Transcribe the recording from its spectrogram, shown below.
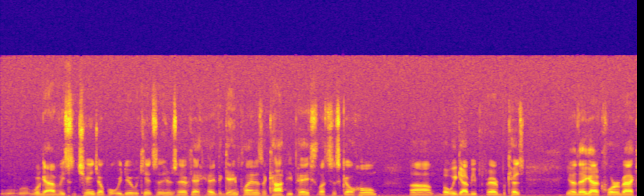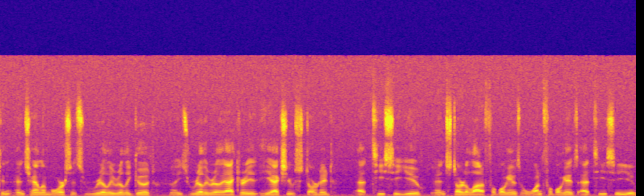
we're gonna obviously change up what we do. We can't sit here and say, okay, hey, the game plan is a copy paste. Let's just go home. Um, but we got to be prepared because, you know, they got a quarterback in Chandler Morris. It's really, really good. Uh, he's really, really accurate. He, actually started at TCU and started a lot of football games and won football games at TCU.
